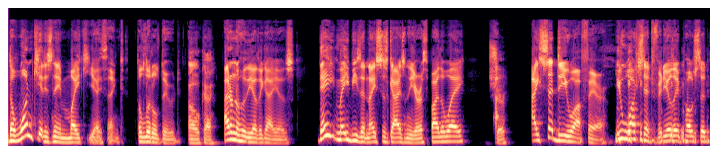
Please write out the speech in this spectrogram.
The one kid is named Mikey, I think. The little dude. Oh, okay, I don't know who the other guy is. They may be the nicest guys on the earth, by the way. sure. I said to you off air, you watched that video they posted.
